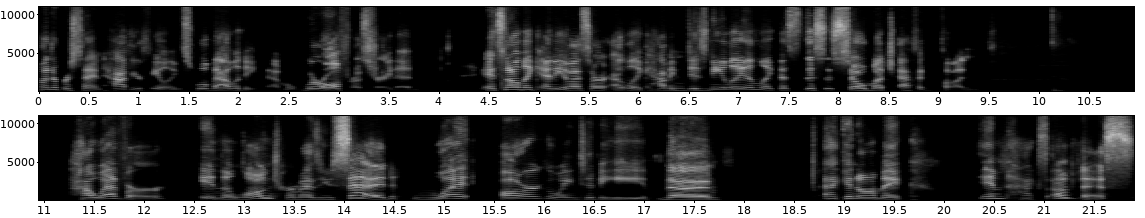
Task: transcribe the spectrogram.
100% have your feelings we'll validate them we're all frustrated it's not like any of us are uh, like having disneyland like this this is so much effing fun however in the long term as you said what are going to be the economic impacts of this.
